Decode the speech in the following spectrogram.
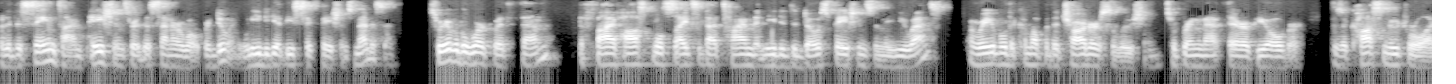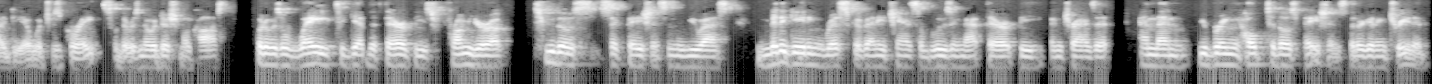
But at the same time, patients are at the center of what we're doing. We need to get these sick patients medicine. So we're able to work with them, the five hospital sites at that time that needed to dose patients in the US, and we're able to come up with a charter solution to bring that therapy over. It was a cost neutral idea, which was great. So there was no additional cost but it was a way to get the therapies from Europe to those sick patients in the US, mitigating risk of any chance of losing that therapy in transit. And then you're bringing hope to those patients that are getting treated.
